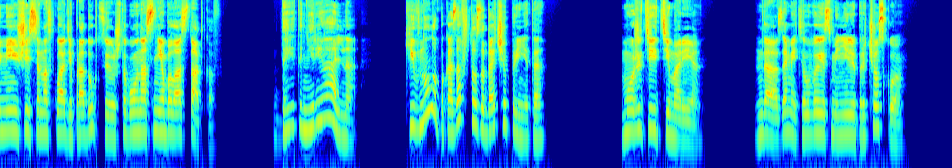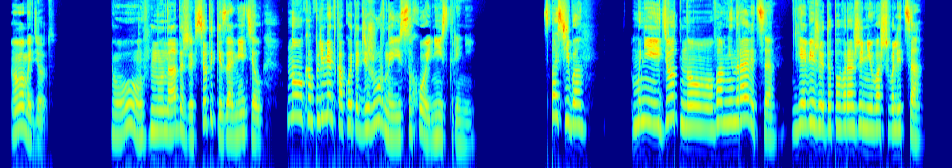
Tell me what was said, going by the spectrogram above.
имеющуюся на складе продукцию, чтобы у нас не было остатков. Да это нереально. Кивнула, показав, что задача принята. Можете идти, Мария. «Да, заметил, вы сменили прическу. Вам идет». «О, ну надо же, все-таки заметил. Но комплимент какой-то дежурный и сухой, неискренний». «Спасибо. Мне идет, но вам не нравится. Я вижу это по выражению вашего лица».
